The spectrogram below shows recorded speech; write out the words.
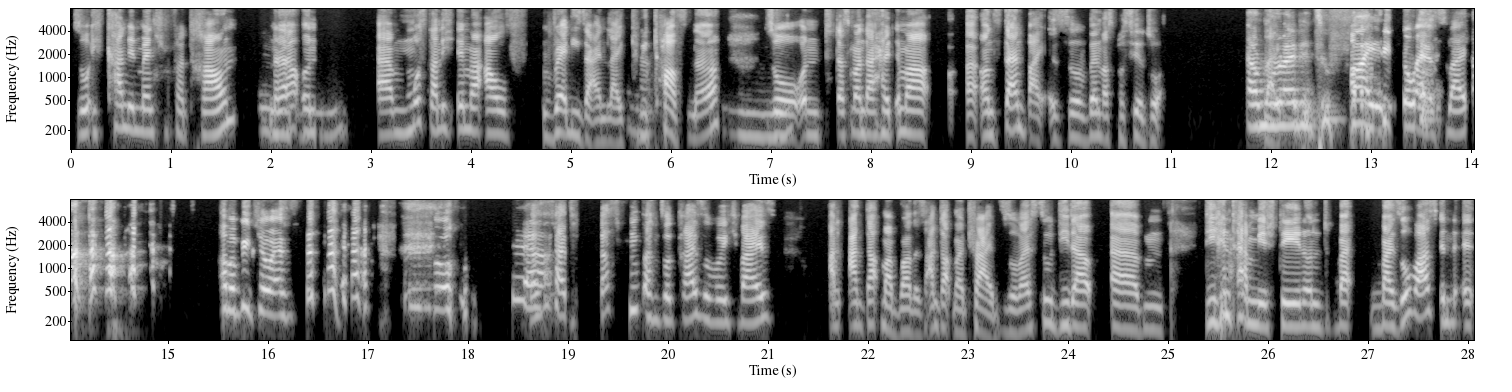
So, ich kann den Menschen vertrauen, ne, und Mhm. Ähm, muss da nicht immer auf ready sein, like to be tough, ne? Mhm. So, und dass man da halt immer äh, on standby ist, so wenn was passiert, so I'm like, ready to I'm fight. beat your ass, like I'm gonna beat your ass. so, das Ja. ist halt, das sind dann so Kreise, wo ich weiß, I, I got my brothers, I got my tribe, so weißt du, die da, ähm, die hinter mir stehen. Und bei, bei sowas, in, äh,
